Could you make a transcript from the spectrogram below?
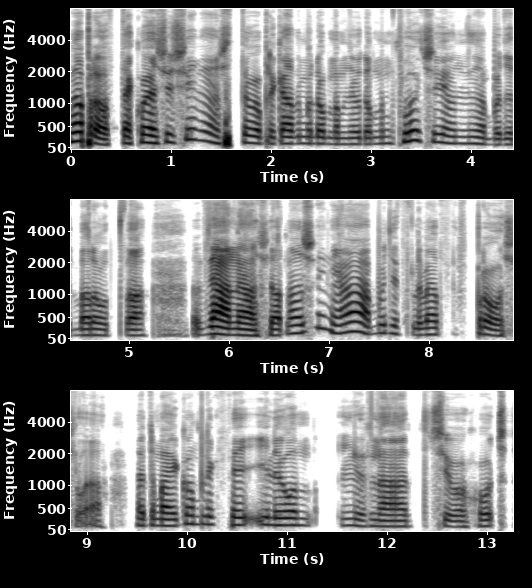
Вопрос. Такое ощущение, что при каждом удобном неудобном случае он не будет бороться за наши отношения, а будет сливаться в прошлое. Это мои комплексы или он не знает, чего хочет.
